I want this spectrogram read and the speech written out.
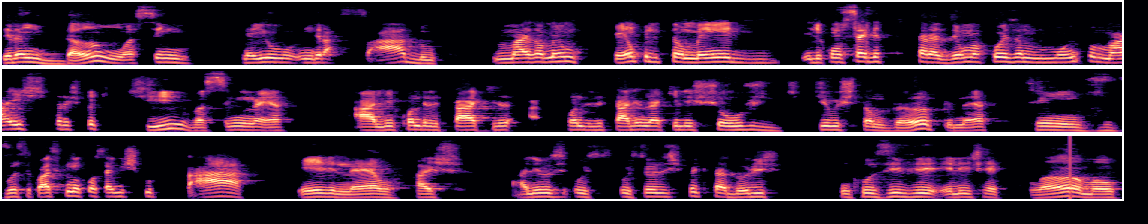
grandão assim meio engraçado mas ao mesmo tempo ele também ele, ele consegue trazer uma coisa muito mais perspectiva assim né? Ali quando ele tá aqui, quando ele tá ali naqueles shows de stand-up né? Assim você quase que não consegue escutar ele, né, ali os, os, os, seus espectadores, inclusive, eles reclamam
